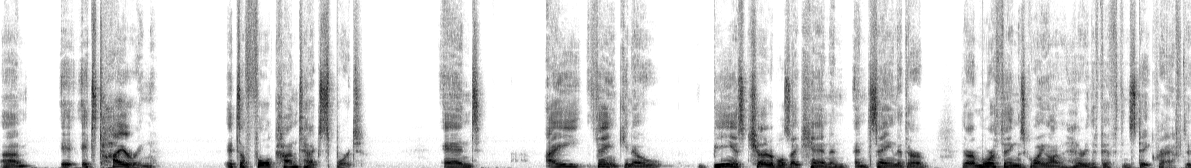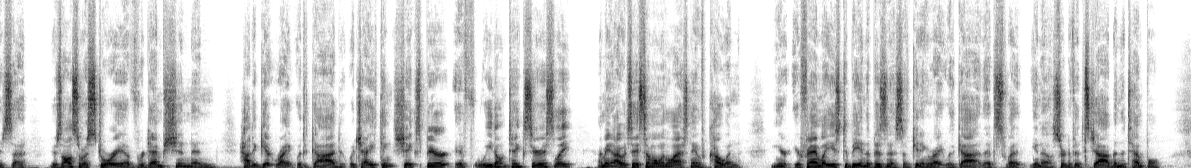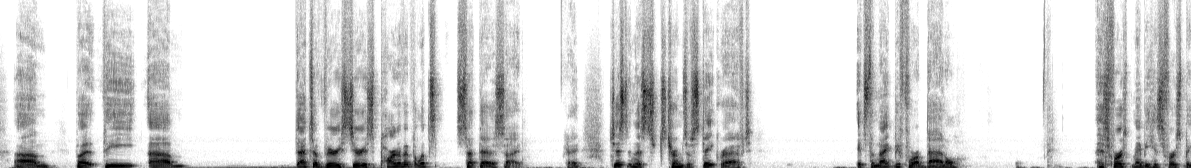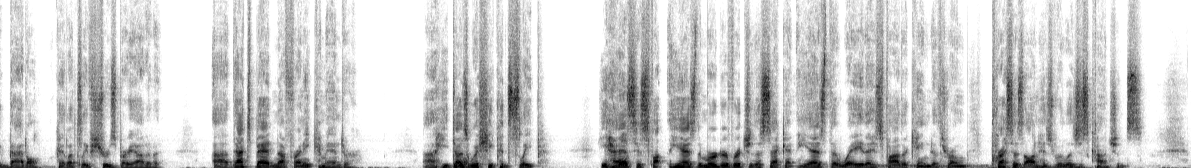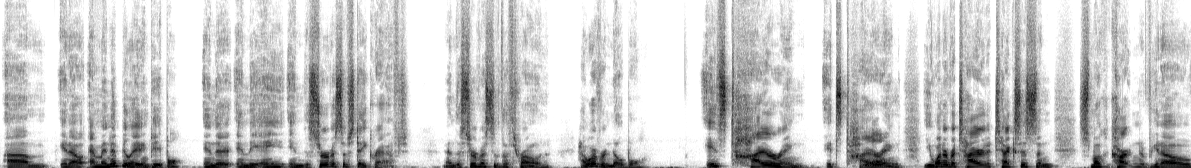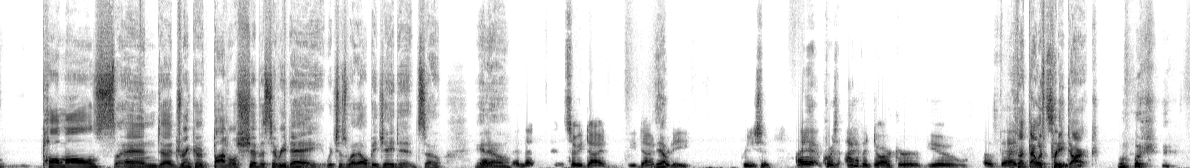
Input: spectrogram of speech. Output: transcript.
Um, it, it's tiring. It's a full contact sport, and I think you know being as charitable as I can and, and saying that there are there are more things going on in Henry V than statecraft. There's a there's also a story of redemption and how to get right with God, which I think Shakespeare, if we don't take seriously, I mean, I would say someone with the last name of Cohen, your your family used to be in the business of getting right with God. That's what you know, sort of its job in the temple. Um, but the um, that's a very serious part of it. But let's set that aside. Okay. Just in this terms of statecraft, it's the night before a battle. His first, maybe his first big battle. Okay. Let's leave Shrewsbury out of it. Uh, that's bad enough for any commander. Uh, he does yeah. wish he could sleep. He has yeah. his fa- he has the murder of Richard II. He has the way that his father came to the throne presses on his religious conscience. Um, you know, and manipulating people in the in the in the service of statecraft and the service of the throne, however noble, is tiring. It's tiring. Yeah. You want to retire to Texas and smoke a carton of, you know, Pall Malls and uh, drink a bottle of Chivas every day, which is what LBJ did. So, you right. know, and that so he died. He died yep. pretty pretty soon. I of course I have a darker view of that. I thought that was pretty dark.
